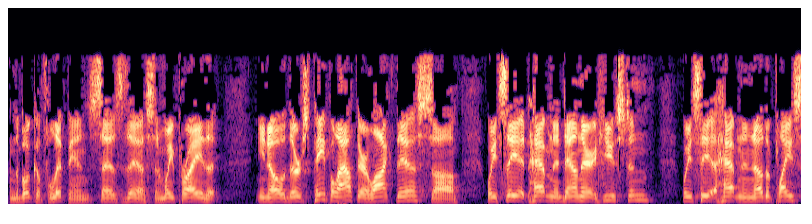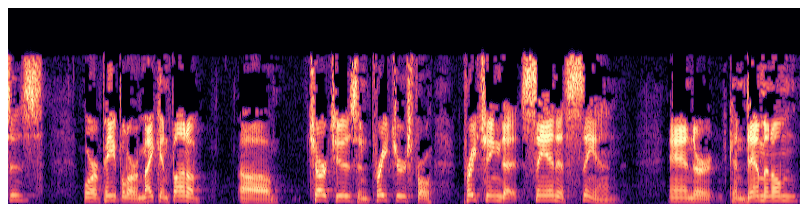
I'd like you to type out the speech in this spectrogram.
in the book of Philippians says this, and we pray that, you know, there's people out there like this. Uh, we see it happening down there at Houston. We see it happening in other places where people are making fun of uh, churches and preachers for preaching that sin is sin. And they're condemning them,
